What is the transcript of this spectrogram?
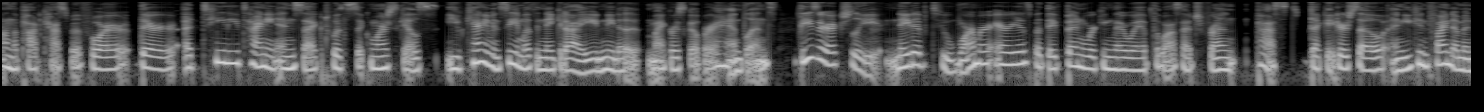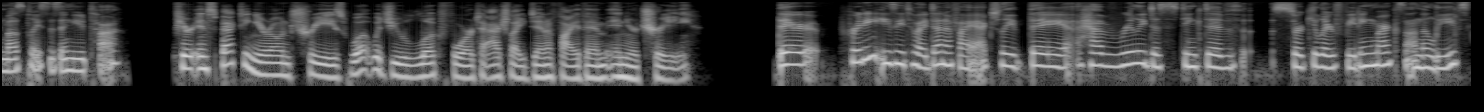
on the podcast before. They're a teeny tiny insect with sycamore scales. You can't even see them with a naked eye. You need a microscope or a hand lens. These are actually native to warmer areas, but they've been working their way up the Wasatch Front past decade or so, and you can find them in most places in Utah. If you're inspecting your own trees, what would you look for to actually identify them in your tree? They're pretty easy to identify, actually. They have really distinctive circular feeding marks on the leaves.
